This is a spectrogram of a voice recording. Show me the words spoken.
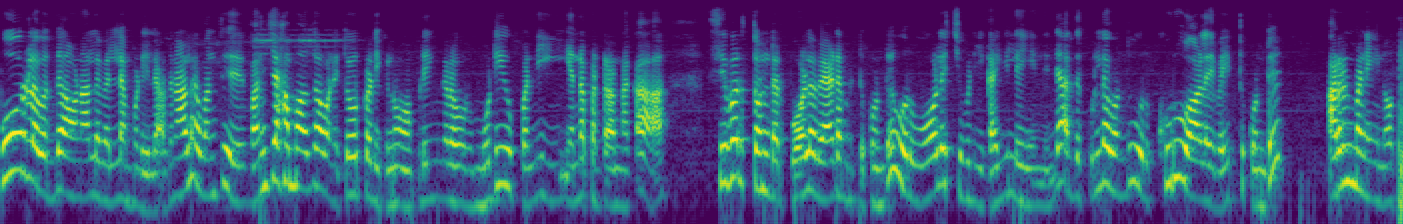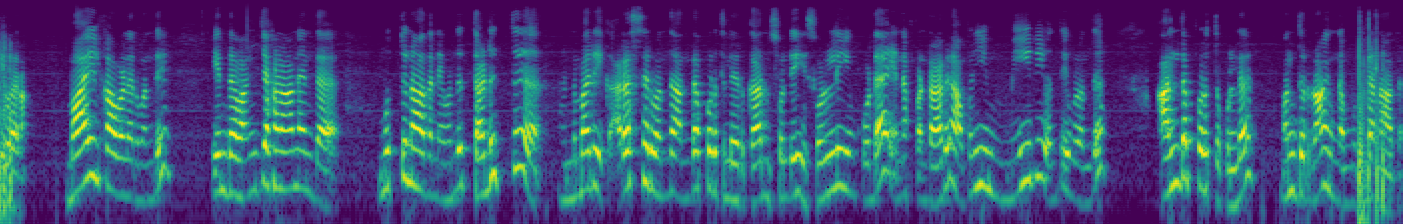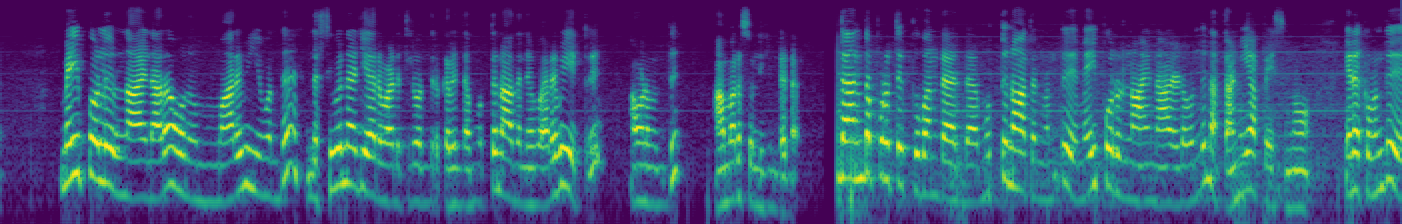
போர்ல வந்து அவனால வெல்ல முடியல. அதனால வந்து வஞ்சகமாக அவனை தோற்கடிக்கணும் அப்படிங்கிற ஒரு முடிவு பண்ணி என்ன பண்றான்னாக்கா சிவர் தொண்டர் போல வேடமிட்டு கொண்டு ஒரு ஓலைச்சுவடியை கையில ஏந்திட்டு அதுக்குள்ள வந்து ஒரு குருவாளை வைத்து கொண்டு அரண்மனையை நோக்கி வரான். வாயில் காவலர் வந்து இந்த வஞ்சகனான இந்த முத்துநாதனை வந்து தடுத்து அந்த மாதிரி அரசர் வந்து அந்த இருக்காருன்னு சொல்லி சொல்லியும் கூட என்ன பண்றாரு? அவனையும் மீறி வந்து இவர் வந்து அந்த வந்துடுறான் இந்த முத்தநாதன். மெய்ப்பொழு நாயனாரும் ஒரு மறைவியும் வந்து இந்த சிவனடியார் வாடத்தில் வந்திருக்கிற இந்த முத்துநாதனை வரவேற்று அவனை வந்து அமர சொல்லுகின்றனர். இந்த அந்தப்புறத்துக்கு வந்த அந்த முத்துநாதன் வந்து மெய்ப்பொருள் நாயனாரோட வந்து நான் தனியாக பேசணும். எனக்கு வந்து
